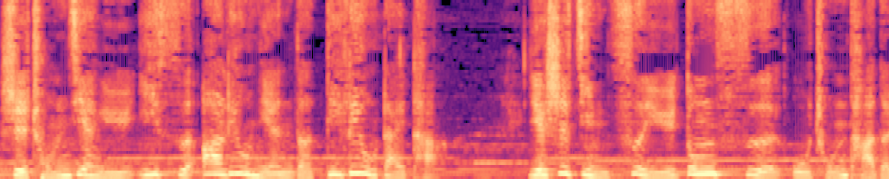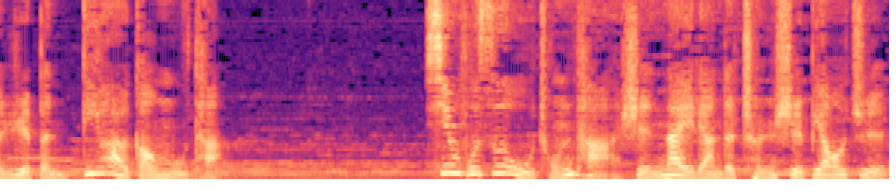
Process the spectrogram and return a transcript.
是重建于一四二六年的第六代塔。也是仅次于东寺五重塔的日本第二高木塔。新福寺五重塔是奈良的城市标志，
